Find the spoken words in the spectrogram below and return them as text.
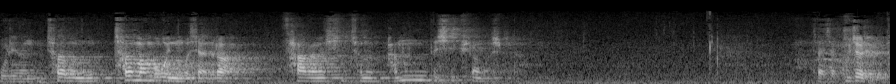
우리는 쳐다만 보고 있는 것이 아니라 사람의 실천은 반드시 필요한 것입니다. 자, 이제 9절입니다.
